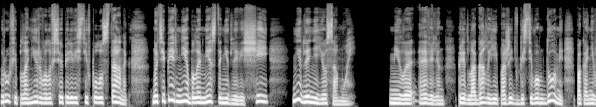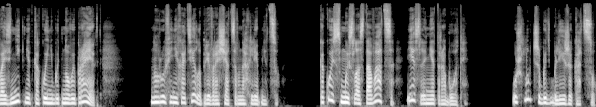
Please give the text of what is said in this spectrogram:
Руфи планировала все перевести в полустанок, но теперь не было места ни для вещей, ни для нее самой. Милая Эвелин предлагала ей пожить в гостевом доме, пока не возникнет какой-нибудь новый проект. Но Руфи не хотела превращаться в нахлебницу. Какой смысл оставаться, если нет работы? Уж лучше быть ближе к отцу.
